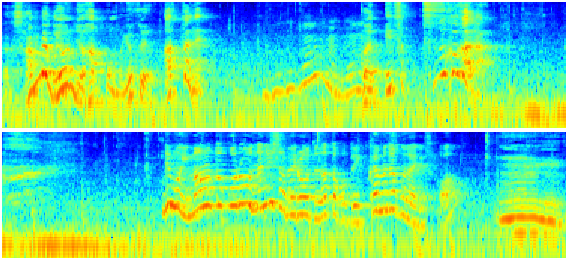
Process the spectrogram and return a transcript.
だから348本もよくあったね。これいつ続くかな？でも今のところ何喋ろうってなったこと一回もなくないですか？うん。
